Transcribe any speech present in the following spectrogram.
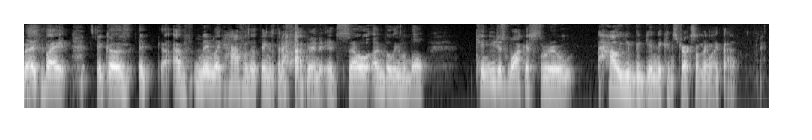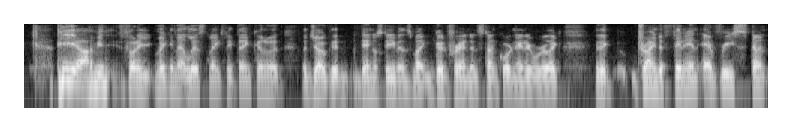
knife fight. It goes. It, I've named like half of the things that happen. It's so unbelievable. Can you just walk us through how you begin to construct something like that? Yeah, I mean, it's funny making that list makes me think of the joke that Daniel Stevens, my good friend and stunt coordinator, were like, like trying to fit in every stunt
